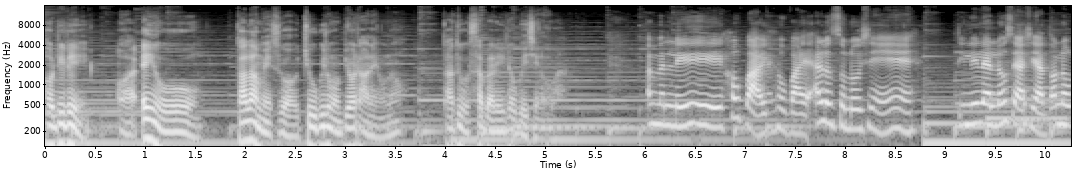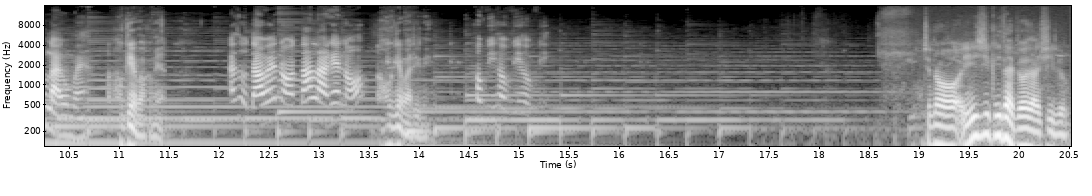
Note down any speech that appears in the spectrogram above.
ဟုတ်တယ်လေဟိုအိမ်ကိုတားလာမယ်ဆိုတော့ကြိုပြီးတော့မပြောထားနိုင်ဘူးနော် ဒါသူ့ကိုဆက်ပက်လေးလုပ်ပေးချင်လို့ပါ။အမလေးဟုတ်ပါပြီဟုတ်ပါပြီအဲ့လိုဆိုလို့ရှိရင်ဒီလေးလည်းလှုပ်ဆရာရှိရသွားလှုပ်လိုက်အောင်မယ်ဟုတ်ကဲ့ပါခင်ဗျ။အဲ့ဆိုဒါပဲနော်တားလာခဲ့နော်ဟုတ်ကဲ့ပါဒီလေး။ဟုတ်ပြီဟုတ်ပြီဟုတ်ပြီကျွန်တော်အရေးကြီးကိစ္စပြောတာရှိလို့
